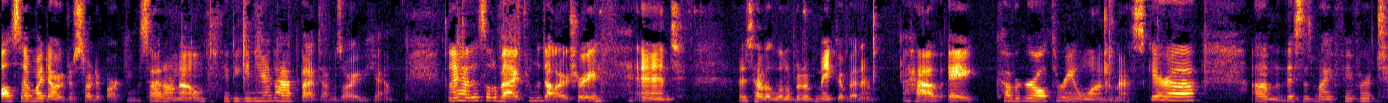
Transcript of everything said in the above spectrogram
Also, my dog just started barking, so I don't know if you can hear that, but I'm sorry if you can. Then I have this little bag from the Dollar Tree, and I just have a little bit of makeup in it. I have a CoverGirl 3-in-1 mascara. Um, this is my favorite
